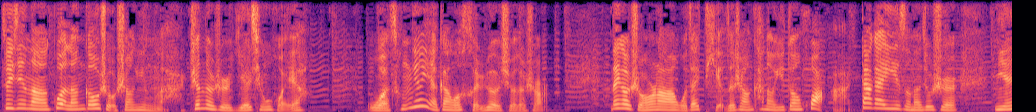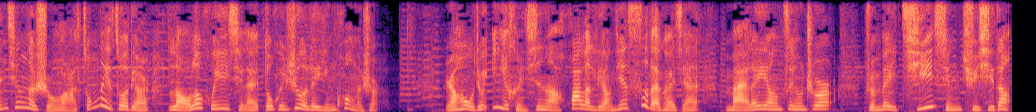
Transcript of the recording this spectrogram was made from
最近呢，《灌篮高手》上映了，真的是爷青回啊！我曾经也干过很热血的事儿。那个时候呢，我在帖子上看到一段话啊，大概意思呢就是，年轻的时候啊，总得做点老了回忆起来都会热泪盈眶的事儿。然后我就一狠心啊，花了两千四百块钱买了一辆自行车，准备骑行去西藏。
